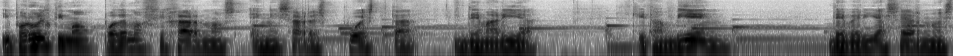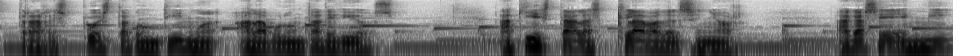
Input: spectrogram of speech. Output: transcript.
Y por último, podemos fijarnos en esa respuesta de María, que también debería ser nuestra respuesta continua a la voluntad de Dios. Aquí está la esclava del Señor, hágase en mí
